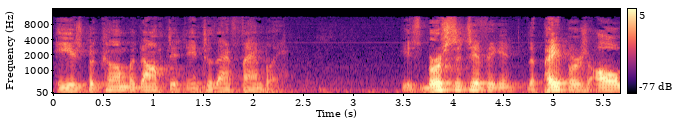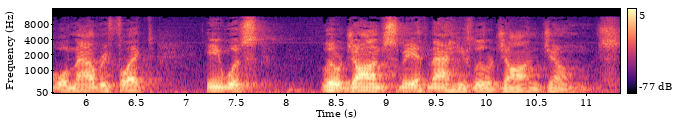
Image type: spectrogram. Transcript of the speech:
He has become adopted into that family his birth certificate, the papers, all will now reflect he was little John Smith, now he's little John Jones.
